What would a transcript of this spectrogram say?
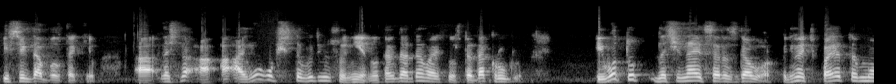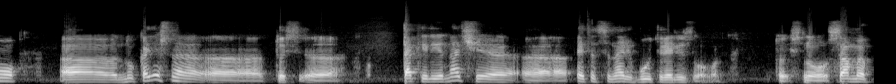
И всегда был таким. А, значит, а, а, а ему общество выдвинуло, нет, ну тогда давай, слушай, тогда круг. И вот тут начинается разговор, понимаете, поэтому, э, ну, конечно, э, то есть э, так или иначе э, этот сценарий будет реализован. То есть, ну, самое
